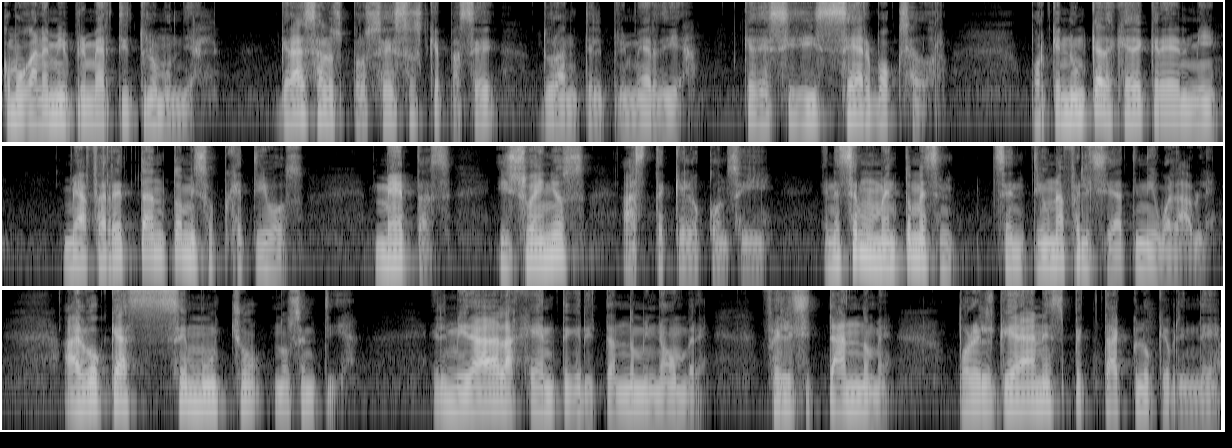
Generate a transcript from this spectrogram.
como gané mi primer título mundial, gracias a los procesos que pasé durante el primer día, que decidí ser boxeador, porque nunca dejé de creer en mí. Me aferré tanto a mis objetivos, metas y sueños hasta que lo conseguí. En ese momento me sentí una felicidad inigualable, algo que hace mucho no sentía. El mirar a la gente gritando mi nombre, felicitándome por el gran espectáculo que brindé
